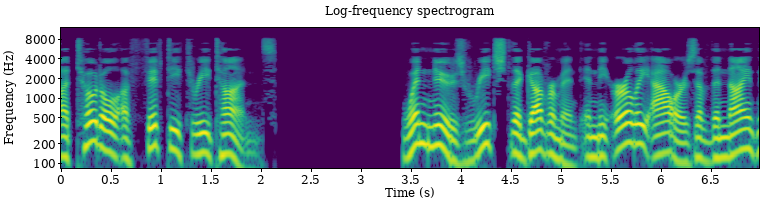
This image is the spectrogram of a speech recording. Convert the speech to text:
a total of 53 tons. When news reached the government in the early hours of 9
